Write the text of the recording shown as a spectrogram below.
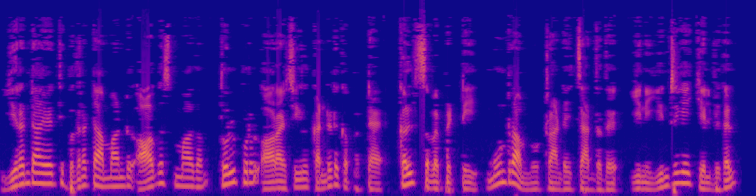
இரண்டாயிரத்தி பதினெட்டாம் ஆண்டு ஆகஸ்ட் மாதம் தொல்பொருள் ஆராய்ச்சி பகுதியில் கண்டெடுக்கப்பட்ட கல் சவப்பெட்டி மூன்றாம் நூற்றாண்டை சார்ந்தது. இனி இன்றைய கேள்விகள்.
